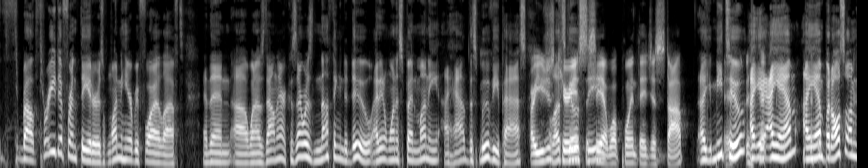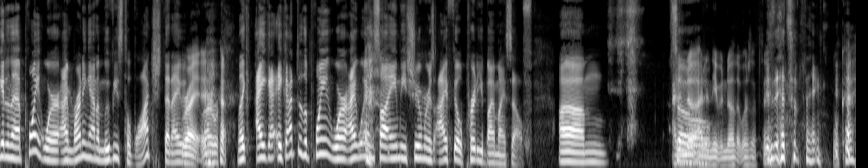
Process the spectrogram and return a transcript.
th- about three different theaters. One here before I left, and then uh, when I was down there, because there was nothing to do. I didn't want to spend money. I have this movie pass. Are you just Let's curious to see- at what point they just stop? Uh, me too. I, I am. I am. But also, I'm getting to that point where I'm running out of movies to watch. That I Right. or- like. I got, it got to the point where I went and saw Amy Schumer's "I Feel Pretty" by myself. Um, I so didn't know. I didn't even know that was a thing. That's a thing. Okay.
